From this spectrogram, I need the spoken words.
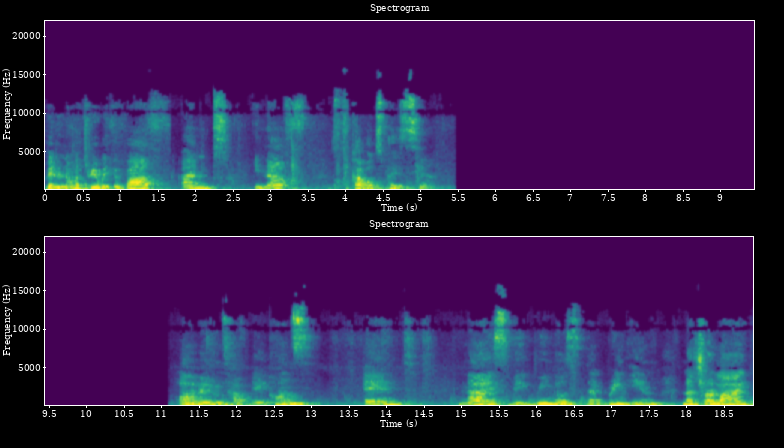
bedroom number three with a bath and enough cupboard space here. All the bedrooms have air cons and nice big windows that bring in natural light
